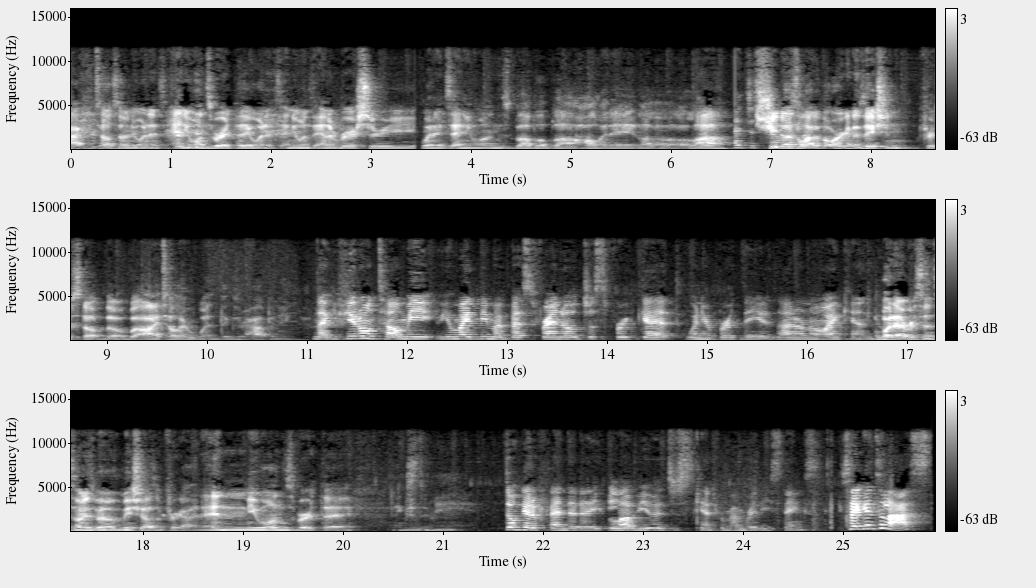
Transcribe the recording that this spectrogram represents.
I have to tell Sonia when it's anyone's birthday, when it's anyone's anniversary, when it's anyone's blah blah blah holiday, la la la la la. She does a lot of the organization for stuff though, but I tell her when things are happening. Like if you don't tell me, you might be my best friend. I'll just forget when your birthday is. I don't know. I can't do But it. ever since Sonia's been with me, she hasn't forgotten anyone's birthday. Thanks to me. Don't get offended. I love you. I just can't remember these things. Second to last,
